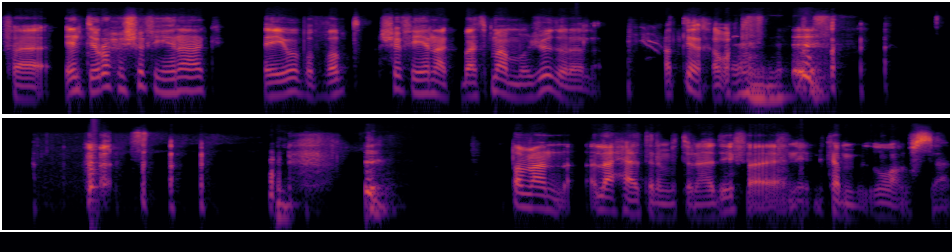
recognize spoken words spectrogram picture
فأنت روحي شوفي هناك. أيوه بالضبط. شوفي هناك باتمان موجود ولا لا. حطيها خبر طبعا لا حياة لمن تنادي فيعني نكمل. الله المستعان.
